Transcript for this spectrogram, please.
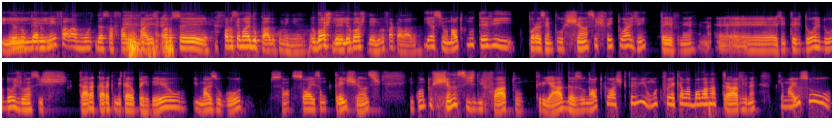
E... Eu não quero nem falar muito dessa falha de Maílson para não ser para não ser mal educado com o menino. Eu gosto dele, e... eu gosto dele, vou ficar calado. E assim, o Náutico não teve, por exemplo, chances feito a gente teve, né? É, a gente teve dois, dois lances cara a cara que o Mikael perdeu e mais o gol. Só, só aí são três chances. Enquanto chances de fato criadas, o Náutico eu acho que teve uma que foi aquela bola na trave, né? Porque Maílson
